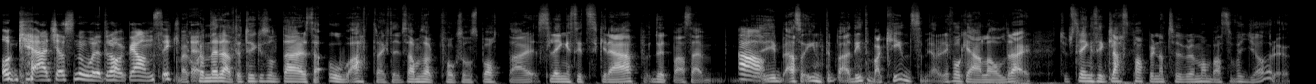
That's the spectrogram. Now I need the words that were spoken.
och catchar snoret rakt i Men ansiktet. generellt, jag tycker sånt där är så här oattraktivt. Samma sak för folk som spottar, slänger sitt skräp, du vet bara så här, Ja. alltså inte bara, det är inte bara kids som gör det, det är folk i alla åldrar. Typ slänger sitt glasspapper i naturen, man bara, så vad gör du?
